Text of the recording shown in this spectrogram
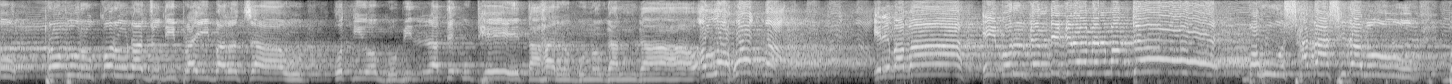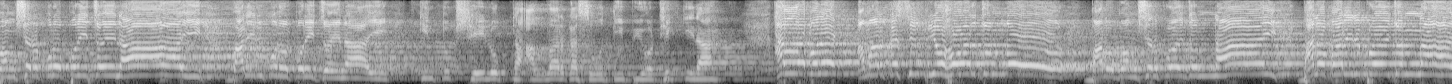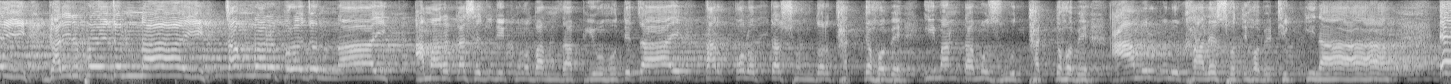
প্রভুর করুণা যদি পাইবার চাও, অতিও গভীর রাতে উঠে তাহার গুণগান গাও। আল্লাহ এরে বাবা, এই বহু সাদা লোক, বংশের কোনো পরিচয় নাই, বাড়ির কোনো পরিচয় নাই, কিন্তু সেই লোকটা আল্লাহর কাছে অতি প্রিয়, ঠিক কিনা? আল্লাহ বলে, আমার কাছে প্রিয় হওয়ার জন্য ভালো বংশের প্রয়োজন নাই, ভালো বাড়ির প্রয়োজন নাই, গাড়ির প্রয়োজন নাই প্রয়োজন নাই। আমার কাছে যদি কোনো বান্দা প্রিয় হতে চায়, তার কলবটা সুন্দর থাকতে হবে, ইমানটা মজবুত থাকতে হবে, আমলগুলো খালেস হতে হবে, ঠিক কিনা?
